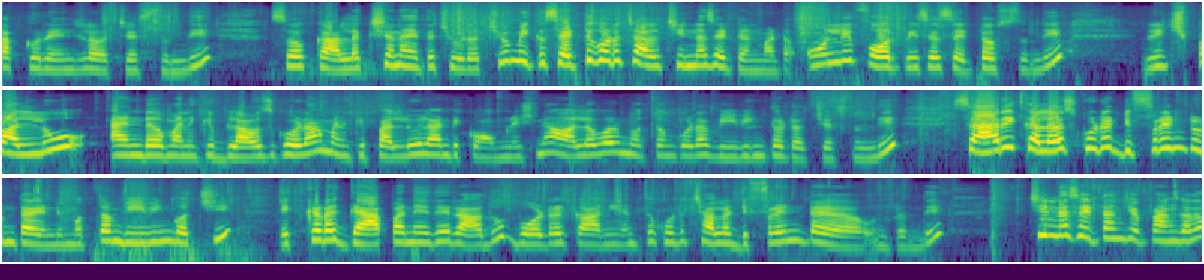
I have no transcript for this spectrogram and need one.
తక్కువ రేంజ్లో వచ్చేస్తుంది. సో కలెక్షన్ అయితే చూడొచ్చు. మీకు సెట్ కూడా చాలా చిన్న సెట్ అన్నమాట. ఓన్లీ ఫోర్ పీసెస్ సెట్ వస్తుంది. రిచ్ పళ్ళు అండ్ మనకి బ్లౌజ్ కూడా మనకి పళ్ళు లాంటి కాంబినేషన్ ఆల్ ఓవర్ మొత్తం కూడా వీవింగ్ తోటి వచ్చేస్తుంది. శారీ కలర్స్ కూడా డిఫరెంట్ ఉంటాయండి. మొత్తం వీవింగ్ వచ్చి ఎక్కడ గ్యాప్ అనేది రాదు బోర్డర్ కానీ అంతా కూడా చాలా డిఫరెంట్ ఉంటుంది. చిన్న సెట్ అని చెప్పాను కదా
